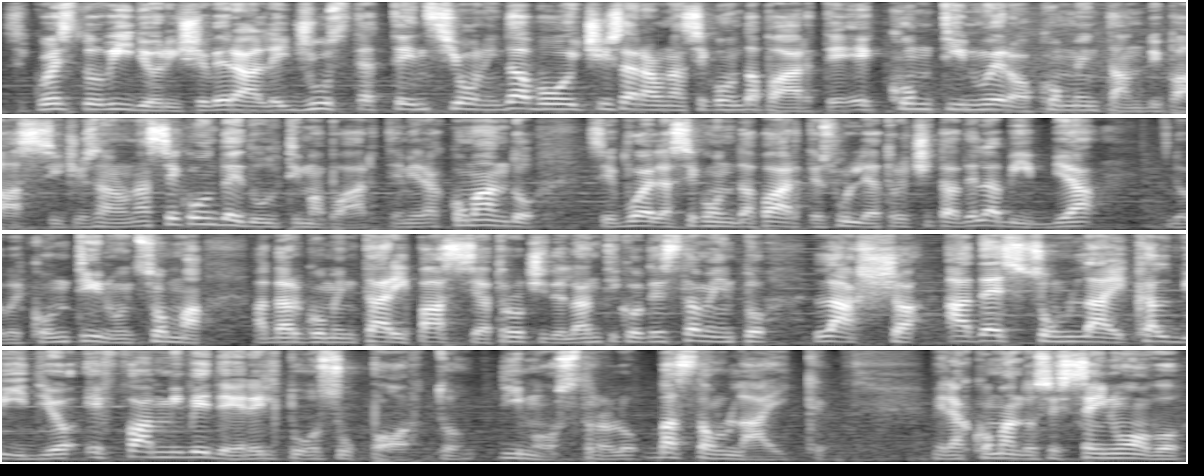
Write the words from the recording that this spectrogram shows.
Se questo video riceverà le giuste attenzioni da voi ci sarà una seconda parte e continuerò commentando i passi, ci sarà una seconda ed ultima parte. Mi raccomando, se vuoi la seconda parte sulle atrocità della Bibbia, dove continuo insomma ad argomentare i passi atroci dell'Antico Testamento, lascia adesso un like al video e fammi vedere il tuo supporto. Dimostralo, basta un like. Mi raccomando, se sei nuovo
